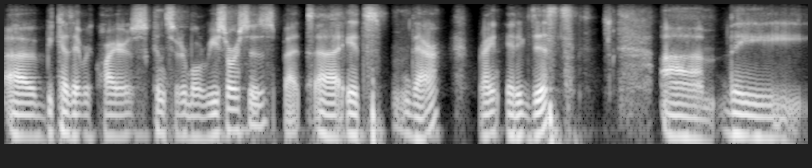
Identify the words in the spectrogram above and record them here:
uh, because it requires considerable resources, but uh, it's there, right? It exists. Um, the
